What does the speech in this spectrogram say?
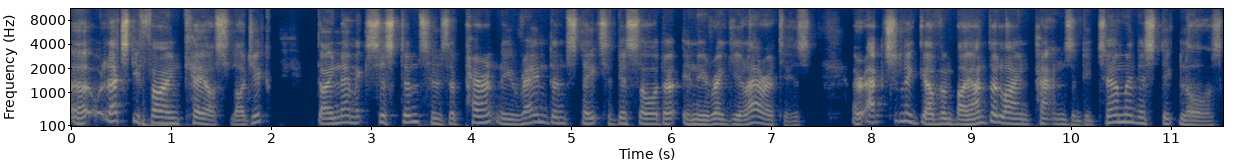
Uh, let's define chaos logic. Dynamic systems whose apparently random states of disorder and irregularities are actually governed by underlying patterns and deterministic laws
